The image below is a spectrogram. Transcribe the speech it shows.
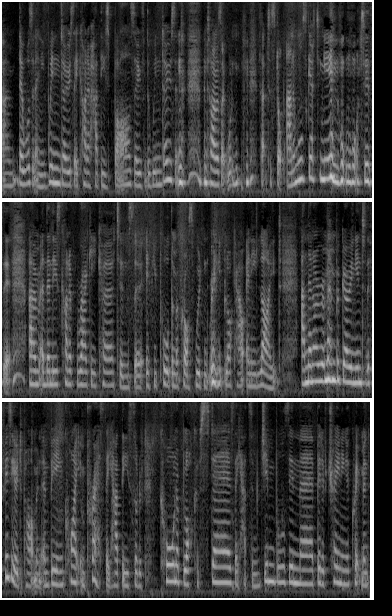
Um, there wasn't any windows. They kind of had these bars over the windows, and and I was like, well, is that to stop animals getting in? what is it? Um, and then these kind of raggy curtains that, if you pulled them across, wouldn't really block out any light. And then I remember going into the physio department and being quite impressed. They had these sort of corner block of stairs. They had some gimbals in there, a bit of training equipment.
